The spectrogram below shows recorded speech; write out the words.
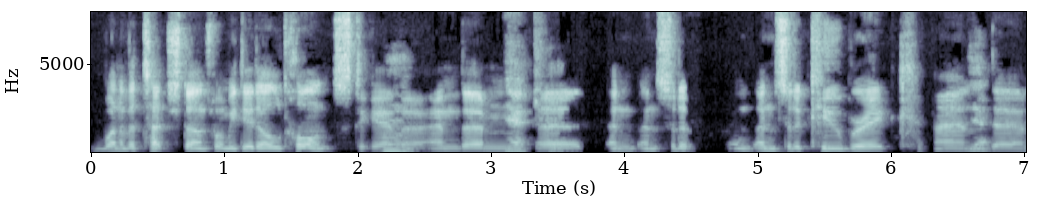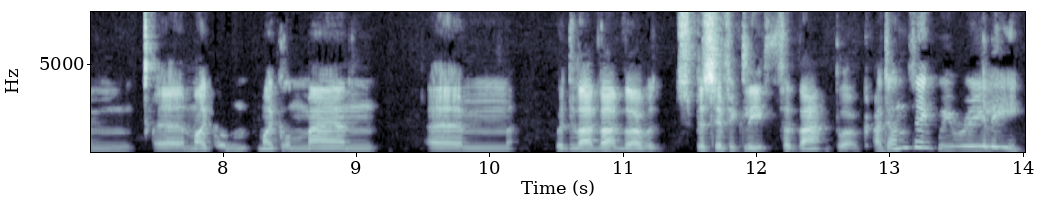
one of the touchstones when we did Old Haunts together, and um, Yeah, true. uh, and and sort of and, and sort of Kubrick and um, uh, Michael Michael Mann. Um, but that, that that was specifically for that book. I don't think we really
